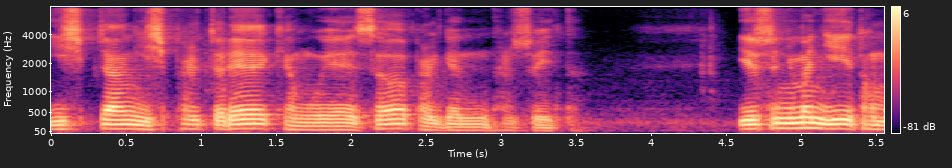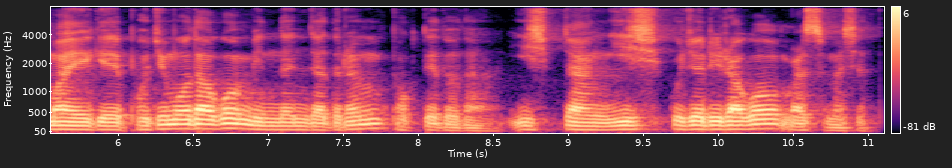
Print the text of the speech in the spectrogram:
20장 28절의 경우에서 발견할 수 있다. 예수님은 이 도마에게 보지 못하고 믿는 자들은 복되도다. 20장 29절이라고 말씀하셨다.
